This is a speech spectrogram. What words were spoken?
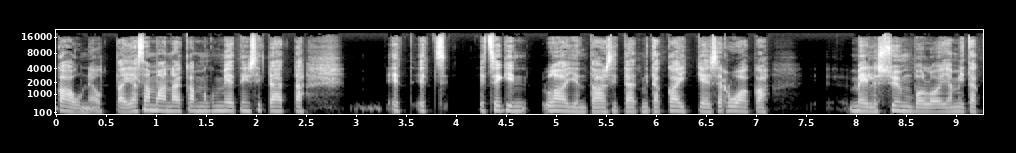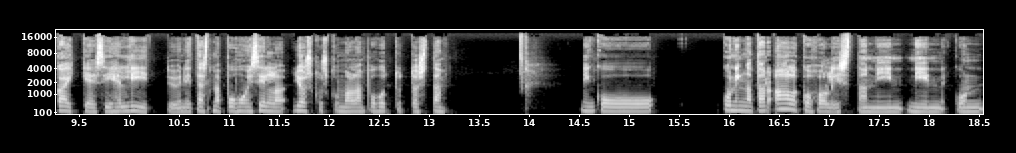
kauneutta. Ja samaan aikaan kun mietin sitä, että et, et, et sekin laajentaa sitä, että mitä kaikkea se ruoka meille symboloi ja mitä kaikkea siihen liittyy. Niin tästä mä puhuin silloin joskus, kun me ollaan puhuttu tuosta niin kuin kuningatar alkoholista, niin, niin kun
